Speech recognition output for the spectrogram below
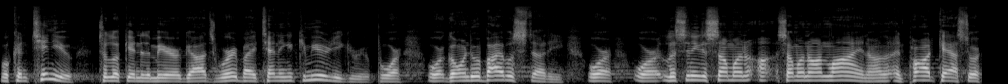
will continue to look into the mirror of God's Word by attending a community group or, or going to a Bible study or, or listening to someone, uh, someone online on a podcast or,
